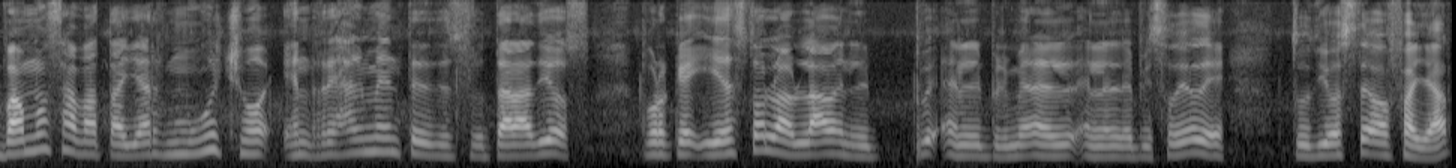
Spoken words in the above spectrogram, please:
vamos a batallar mucho en realmente disfrutar a Dios. Porque, y esto lo hablaba en el, en el primer, en el episodio de tu Dios te va a fallar,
